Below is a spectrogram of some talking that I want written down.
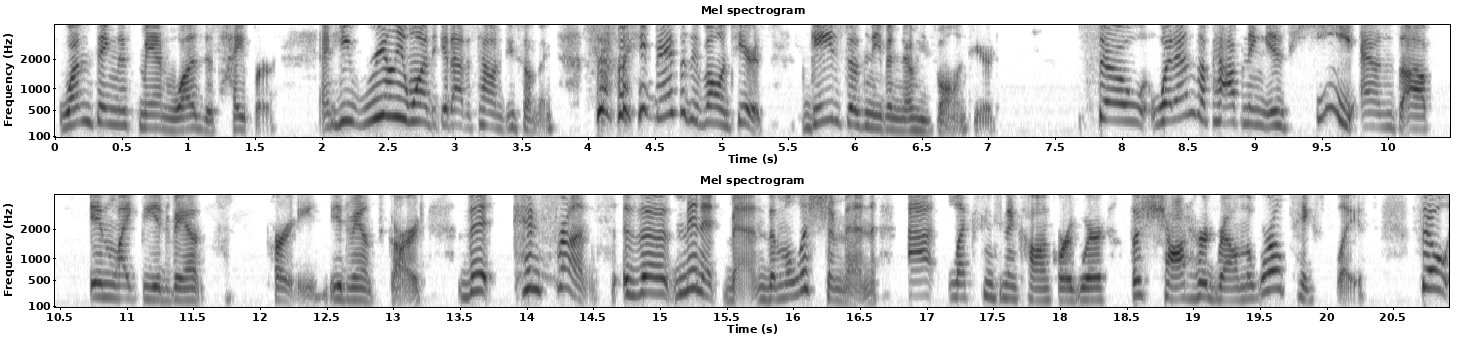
one thing this man was is hyper. And he really wanted to get out of town and do something. So he basically volunteers. Gage doesn't even know he's volunteered. So what ends up happening is he ends up in like the advance party, the advance guard, that confronts the Minutemen, the militiamen at Lexington and Concord, where the shot heard round the world takes place. So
